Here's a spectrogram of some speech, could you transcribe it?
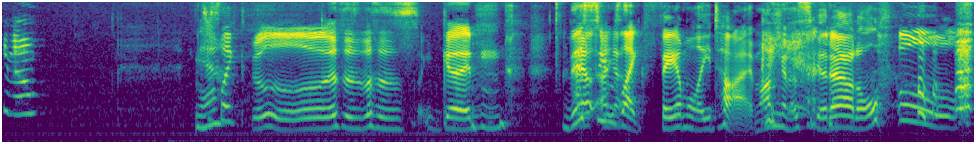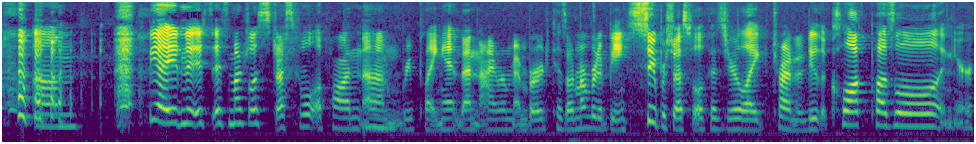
you know, Yeah. just like, ooh, this is this is good. This I- I seems got- like family time. I'm gonna skedaddle. Ooh. um, yeah, and it's it's much less stressful upon um, replaying it than I remembered because I remembered it being super stressful because you're like trying to do the clock puzzle and you're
